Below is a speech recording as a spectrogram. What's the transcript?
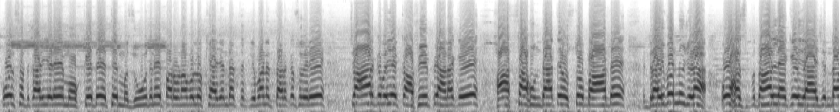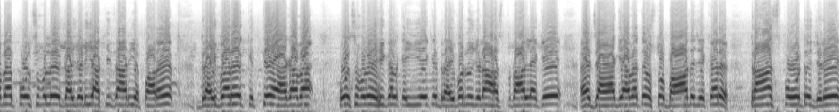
ਪੁਲਿਸ ਅਧਿਕਾਰੀ ਜਿਹੜੇ ਮੌਕੇ ਤੇ ਇੱਥੇ ਮੌਜੂਦ ਨੇ ਪਰ ਉਹਨਾਂ ਵੱਲੋਂ ਕਿਹਾ ਜਾਂਦਾ ਤਕਰੀਬਨ ਤੜਕ ਸਵੇਰੇ 4 ਵਜੇ ਕਾਫੀ ਭਿਆਨਕ ਇਹ ਹਾਦਸਾ ਹੁੰਦਾ ਤੇ ਉਸ ਤੋਂ ਬਾਅਦ ਡਰਾਈਵਰ ਨੂੰ ਜਿਹੜਾ ਉਹ ਹਸਪਤਾਲ ਲੈ ਕੇ ਜਾਇਆ ਜਾਂਦਾ ਵਾ। ਪੁਲਿਸ ਵੱਲੋਂ ਇਹ ਗੱਲ ਜਿਹੜੀ ਆਖੀ ਜਾ ਰਹੀ ਹੈ ਪਰ ਡਰਾਈਵਰ ਕਿੱਥੇ ਹੈਗਾ ਵਾ ਪੁਲਿਸ ਵੱਲੋਂ ਇਹੀ ਗੱਲ ਕਹੀ ਹੈ ਕਿ ਡਰਾਈਵਰ ਨੂੰ ਜਿਹੜਾ ਹਸਪਤਾਲ ਲੈ ਕੇ ਜਾਇਆ ਗਿਆ ਵਾ ਤੇ ਉਸ ਤੋਂ ਬਾਅਦ ਜੇਕਰ ਟਰਾਂਸਪੋਰਟ ਜਿਹੜੇ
